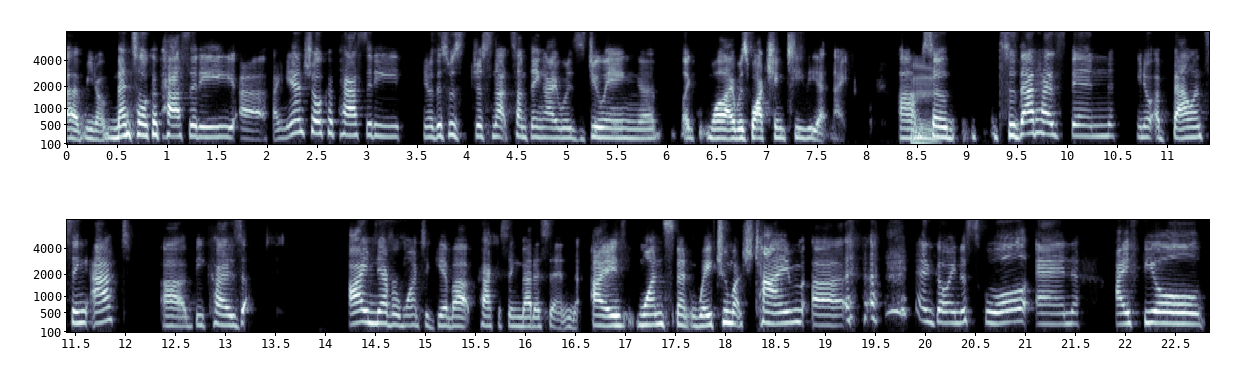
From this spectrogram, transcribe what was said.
uh, you know mental capacity uh, financial capacity you know this was just not something i was doing uh, like while i was watching tv at night um, mm. so so that has been you know a balancing act uh, because I never want to give up practicing medicine. I one spent way too much time uh, and going to school, and I feel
